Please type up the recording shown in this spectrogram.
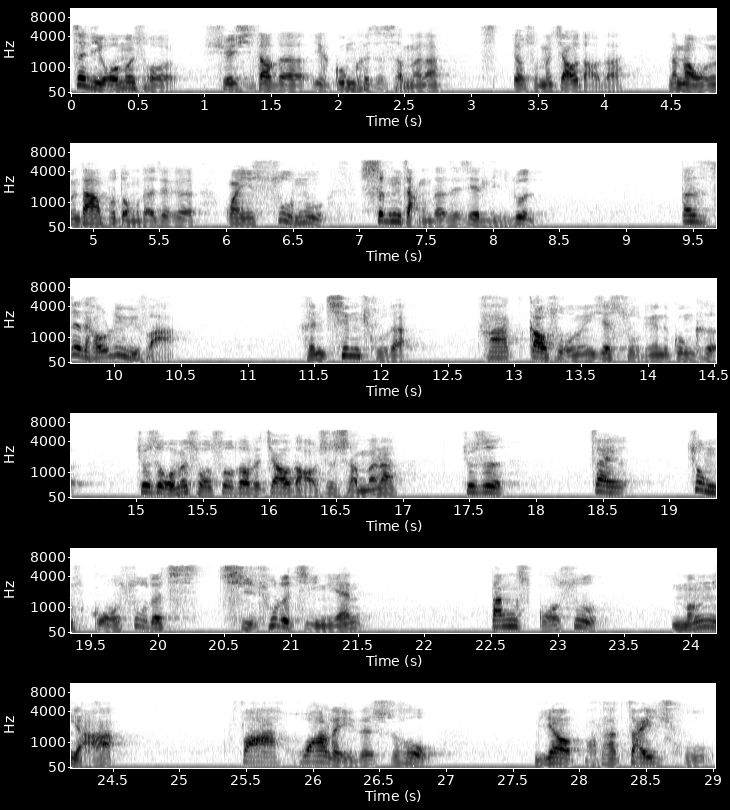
这里我们所学习到的一个功课是什么呢？要什么教导的？那么我们当然不懂得这个关于树木生长的这些理论，但是这条律法很清楚的，它告诉我们一些属灵的功课，就是我们所受到的教导是什么呢？就是在种果树的起起初的几年，当果树。萌芽、发花蕾的时候，你要把它摘除。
